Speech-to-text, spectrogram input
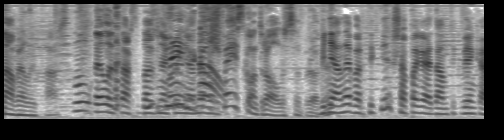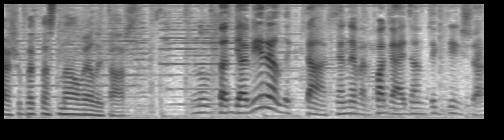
Nav elitārs. Nu, elitārs ziņā, ka viņā Vienkārši nevar, face kontroli, saprotu. viņā nevar tikt iekšā pagaidām tik vienkārši, bet tas nav elitārs. Nu, tad jau ir elitārs, ja nevar pagaidām tikt iekšā.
